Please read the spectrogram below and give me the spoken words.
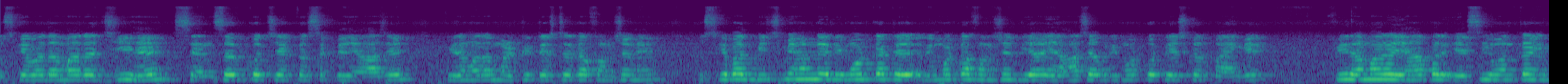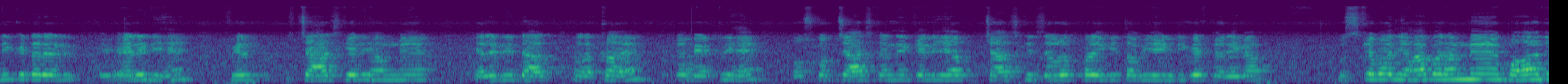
उसके बाद हमारा जी है सेंसर को चेक कर सकते हैं यहाँ से। फिर हमारा मल्टी टेस्टर का फ़ंक्शन है। उसके बाद बीच में हमने रिमोट का रिमोट का फ़ंक्शन दिया है। यहाँ से आप रिमोट को टेस्ट कर पाएँगे। फिर हमारे यहाँ पर ए सी वन का इंडिकेटर एलईडी है। फिर चार्ज के लिए हमने एलईडी डाल रखा है। बैटरी है। तो उसको अब चार्ज करने के लिए अब चार्ज की ज़रूरत पड़ेगी तब ये इंडिकेट करेगा। उसके बाद यहाँ पर हमने बहुत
